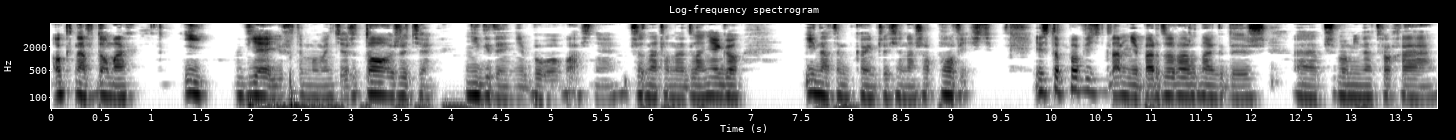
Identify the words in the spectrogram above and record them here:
okna w domach i wie już w tym momencie, że to życie nigdy nie było właśnie przeznaczone dla niego i na tym kończy się nasza powieść. Jest to powieść dla mnie bardzo ważna, gdyż e, przypomina trochę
